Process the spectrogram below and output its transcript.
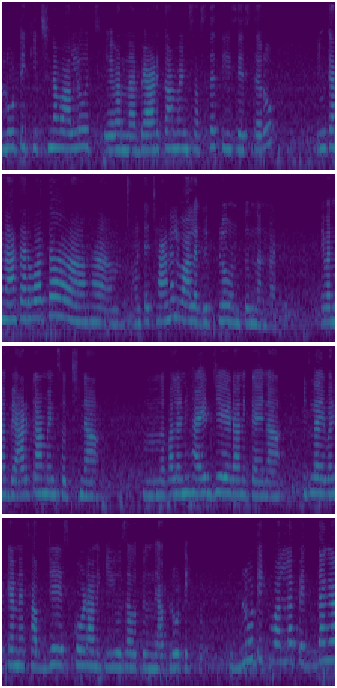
బ్లూటిక్ ఇచ్చిన వాళ్ళు ఏమన్నా బ్యాడ్ కామెంట్స్ వస్తే తీసేస్తారు. ఇంకా నా తర్వాత అంటే ఛానల్ వాళ్ళ గ్రిప్లో ఉంటుంది అన్నట్టు ఏమన్నా బ్యాడ్ కామెంట్స్ వచ్చినా వాళ్ళని హైడ్ చేయడానికైనా ఇట్లా ఎవరికైనా సబ్ చేసుకోవడానికి యూజ్ అవుతుంది ఆ బ్లూటిక్ బ్లూటిక్ వల్ల పెద్దగా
